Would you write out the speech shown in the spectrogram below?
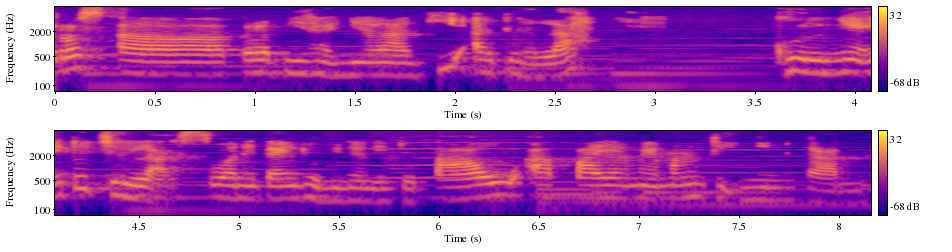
Terus uh, kelebihannya lagi adalah goalnya itu jelas. Wanita yang dominan itu tahu apa yang memang diinginkan.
